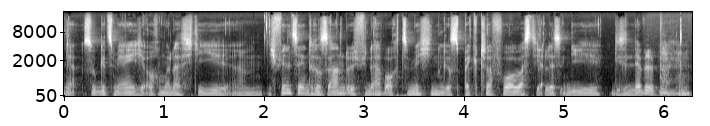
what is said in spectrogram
Ja, so geht es mir eigentlich auch immer, dass ich die, ähm, ich finde es sehr interessant und ich finde habe auch ziemlich einen Respekt davor, was die alles in die, diese Level packen. Mhm.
